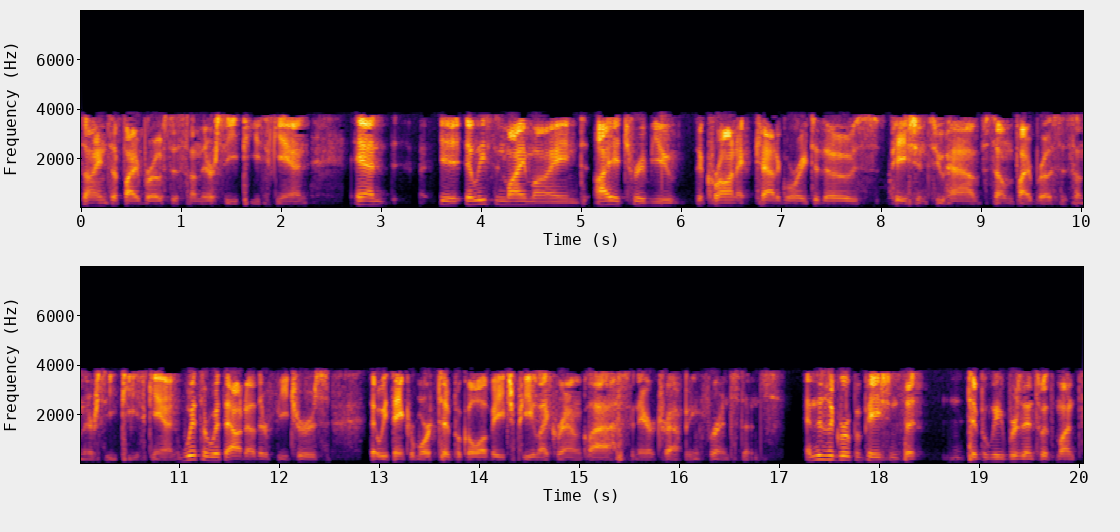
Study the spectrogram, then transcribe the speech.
signs of fibrosis on their CT scan. At least in my mind, I attribute the chronic category to those patients who have some fibrosis on their CT scan, with or without other features that we think are more typical of HP, like ground glass and air trapping, for instance. And this is a group of patients that typically presents with months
